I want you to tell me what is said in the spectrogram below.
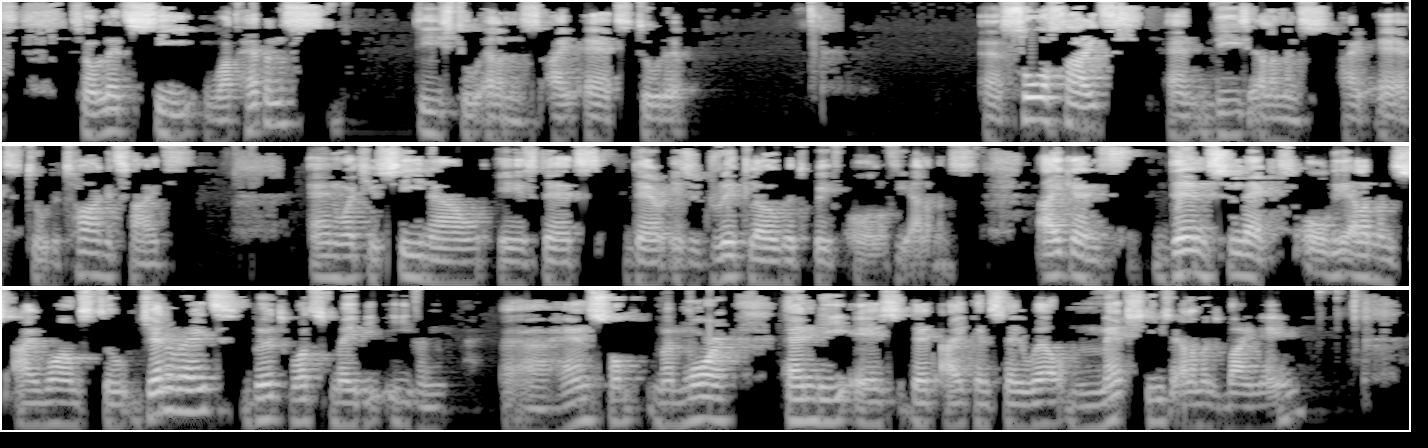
So let's see what happens. These two elements I add to the uh, source side and these elements I add to the target site and what you see now is that there is a grid loaded with all of the elements. I can then select all the elements I want to generate, but what's maybe even uh, handsome, more handy is that I can say, well, match these elements by name.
